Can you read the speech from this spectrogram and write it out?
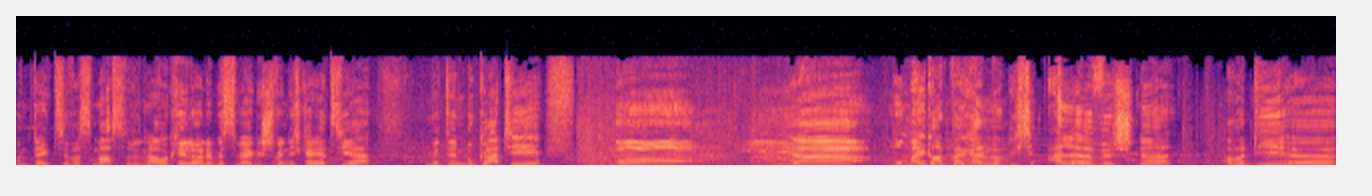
und denkt sich, was machst du denn da? Okay, Leute, ein bisschen mehr Geschwindigkeit jetzt hier mit dem Bugatti. Oh, ja. Oh mein Gott, man kann wirklich alle erwischt, ne? Aber die, äh,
